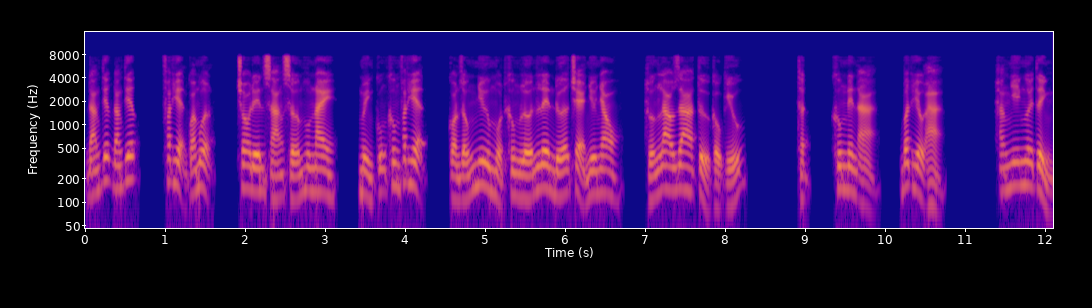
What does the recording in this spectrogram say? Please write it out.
Đáng tiếc đáng tiếc, phát hiện quá muộn, cho đến sáng sớm hôm nay, mình cũng không phát hiện, còn giống như một không lớn lên đứa trẻ như nhau, hướng lao ra tử cầu cứu. Thật, không nên à, bất hiểu à. Hằng nhi ngươi tỉnh,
